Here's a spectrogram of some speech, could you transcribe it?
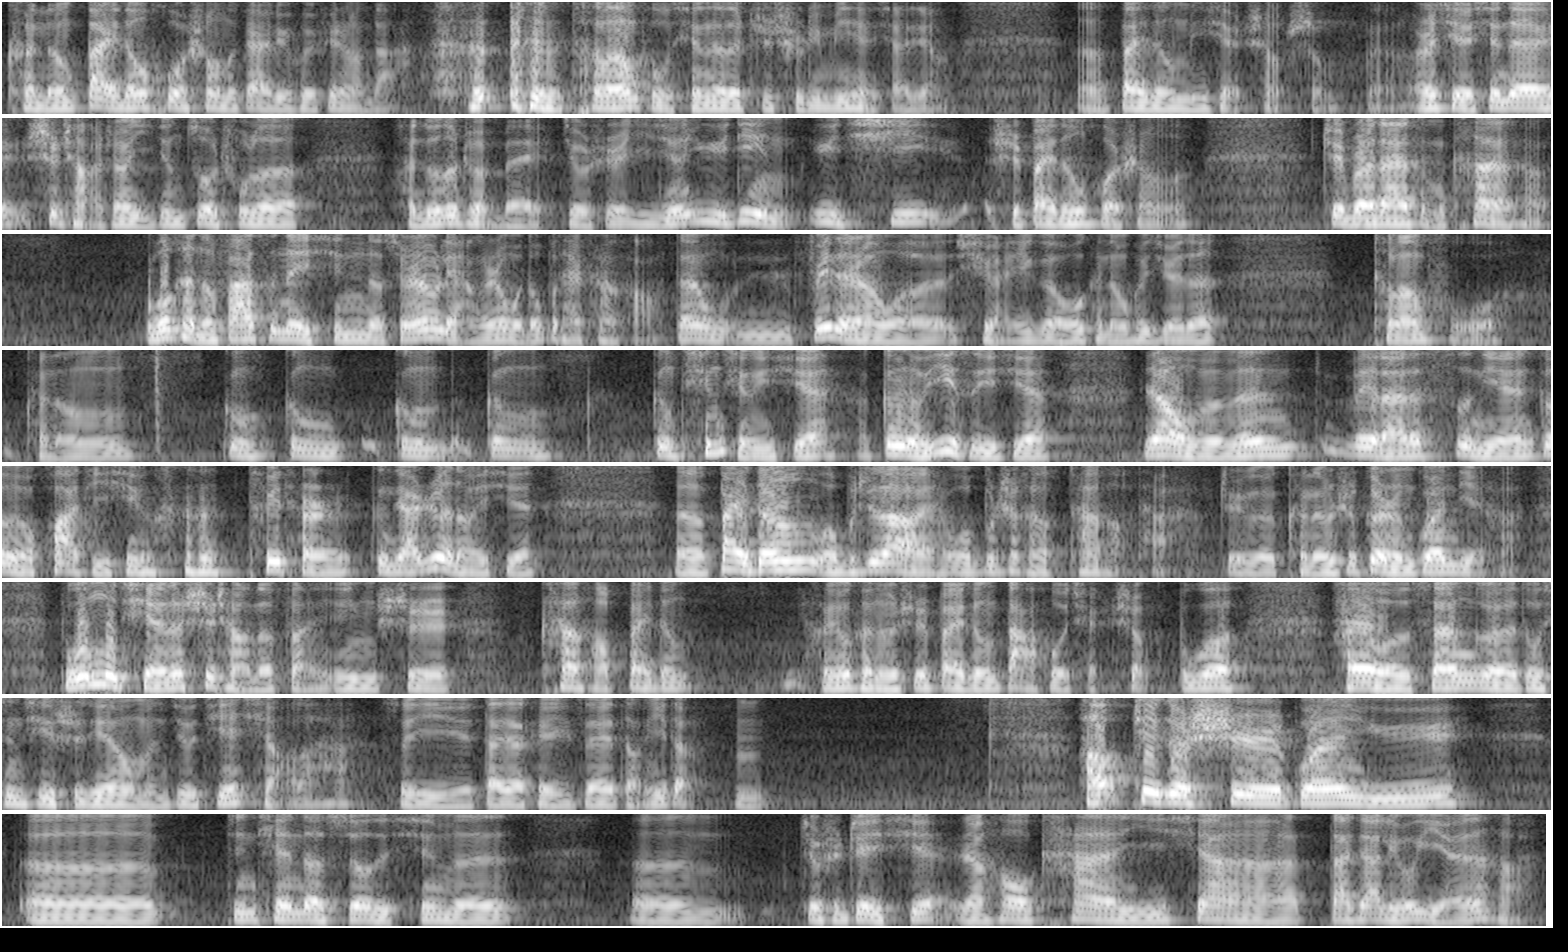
可能拜登获胜的概率会非常大，特朗普现在的支持率明显下降。呃，拜登明显上升啊，而且现在市场上已经做出了很多的准备，就是已经预定预期是拜登获胜了。这不知道大家怎么看哈？我可能发自内心的，虽然有两个人我都不太看好，但我非得让我选一个，我可能会觉得特朗普可能更更更更更清醒一些，更有意思一些，让我们未来的四年更有话题性，Twitter 更加热闹一些。呃，拜登我不知道哎，我不是很看好他，这个可能是个人观点哈。不过目前的，市场的反应是看好拜登，很有可能是拜登大获全胜。不过还有三个多星期时间，我们就揭晓了哈，所以大家可以再等一等。嗯，好，这个是关于呃今天的所有的新闻，嗯，就是这些。然后看一下大家留言哈。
